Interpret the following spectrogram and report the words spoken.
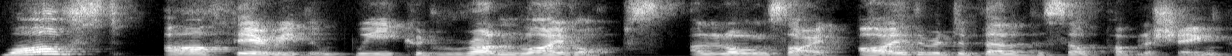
whilst our theory that we could run live ops alongside either a developer self publishing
